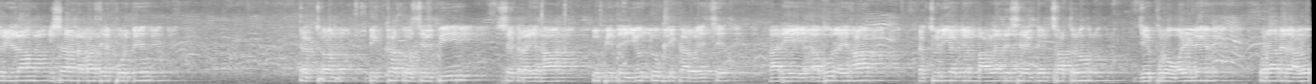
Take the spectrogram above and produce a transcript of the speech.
আলহামদুলিল্লাহ ইশার নামাজের পূর্বে একজন বিখ্যাত শিল্পী শেখ রাইহান টুপিতে ইউটিউব লেখা রয়েছে। আর এই আবু রাইহান অ্যাকচুয়ালি একজন বাংলাদেশের একজন ছাত্র, যে পুরো ওয়ার্ল্ডের কোরআনের আলো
